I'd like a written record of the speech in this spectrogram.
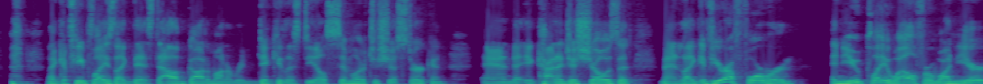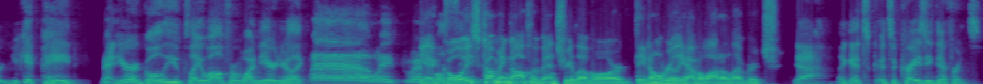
like if he plays like this, Dallas got him on a ridiculous deal, similar to Shesterkin. And it kind of just shows that, man, like if you're a forward and you play well for one year, you get paid. Man, you're a goalie, you play well for one year, and you're like, well, wait, wait yeah, we'll goalies see. coming off of entry level or they don't really have a lot of leverage. Yeah, like it's it's a crazy difference,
